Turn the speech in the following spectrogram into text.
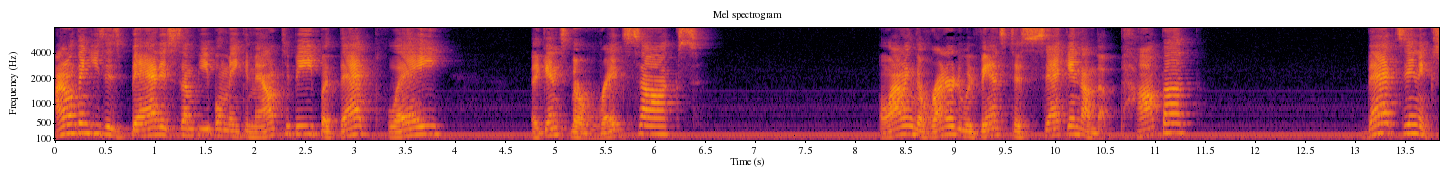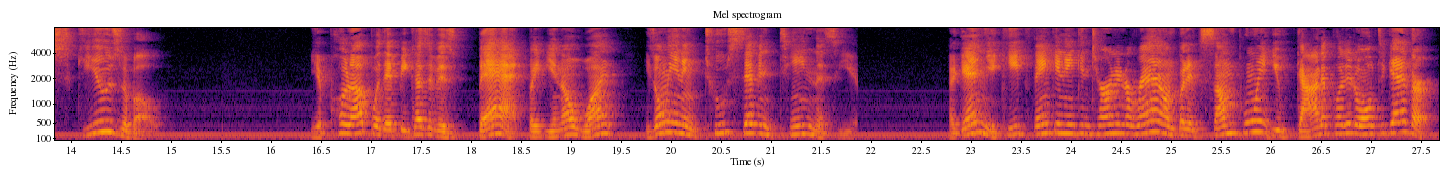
I don't think he's as bad as some people make him out to be, but that play against the Red Sox, allowing the runner to advance to second on the pop up, that's inexcusable. You put up with it because of his bat, but you know what? He's only hitting 217 this year. Again, you keep thinking he can turn it around, but at some point you've got to put it all together.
